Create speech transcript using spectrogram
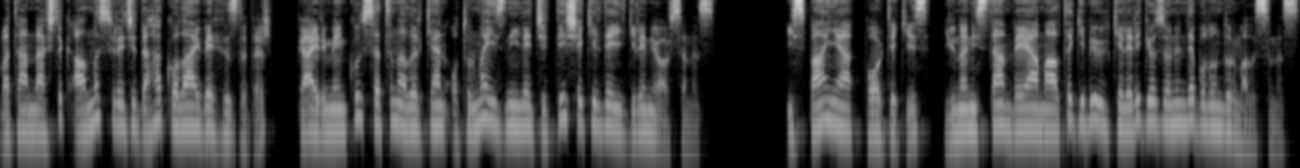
Vatandaşlık alma süreci daha kolay ve hızlıdır. Gayrimenkul satın alırken oturma izniyle ciddi şekilde ilgileniyorsanız. İspanya, Portekiz, Yunanistan veya Malta gibi ülkeleri göz önünde bulundurmalısınız.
